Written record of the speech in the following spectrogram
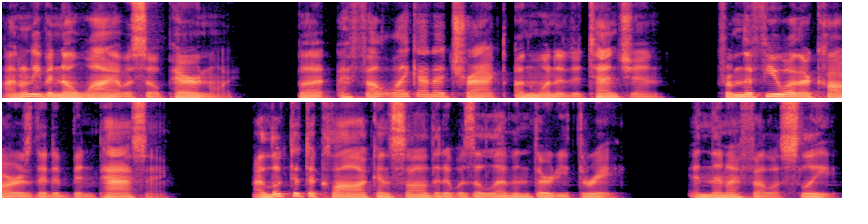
I don't even know why I was so paranoid but I felt like I'd attract unwanted attention from the few other cars that had been passing. I looked at the clock and saw that it was 11:33, and then I fell asleep.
